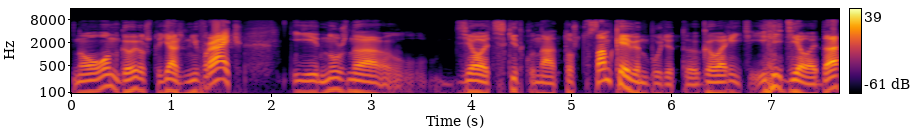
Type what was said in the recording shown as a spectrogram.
Но он говорил, что я же не врач, и нужно делать скидку на то, что сам Кевин будет э, говорить и делать, да,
